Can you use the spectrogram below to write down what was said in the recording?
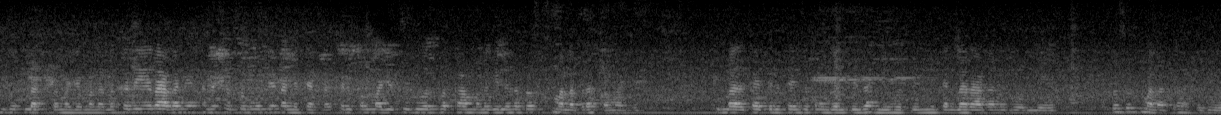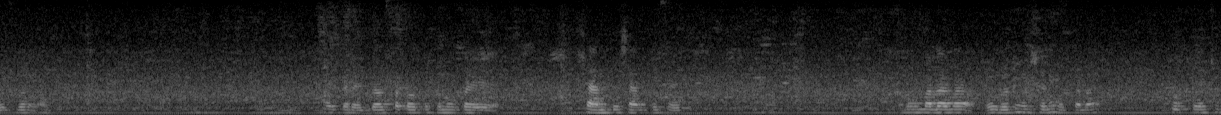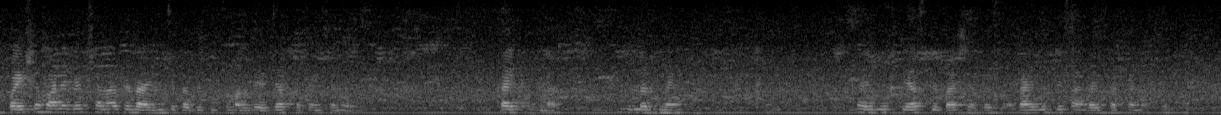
दुःख लागतं माझ्या मनाला. कधी रागाने एखादा शब्द बोलले ना मी त्यांना तरी पण माझे तू दिवसभर कामाला गेले ना तसंच मनात राहतं माझ्या की मला काहीतरी त्यांच्याकडून गलती झाली होती मी त्यांना रागाने बोलले तसंच मनात राहतं दिवसभर माझं. काय करायचं? सकाळपासून काय शांत शांतच आहे मग मला ना एवढं टेन्शन होतं ना. खूप टेन्शन पैसे पाण्यापेक्षा ना त्या दाजींच्या तब्येतीचं मला लय जास्त टेन्शन होतं. काय करणार? दिलंच नाही. काही गोष्टी असतात अशा तशा. काही गोष्टी सांगायसारख्या नसतात.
